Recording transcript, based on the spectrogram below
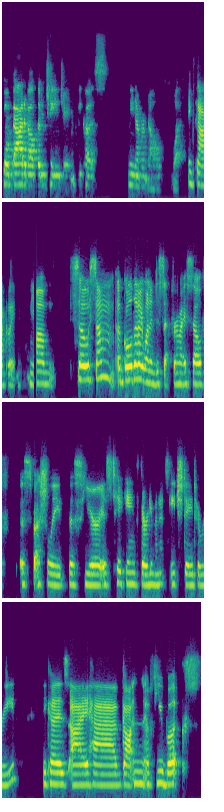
feel bad about them changing because we never know what. Exactly. Um, so some a goal that I wanted to set for myself, especially this year, is taking 30 minutes each day to read because I have gotten a few books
